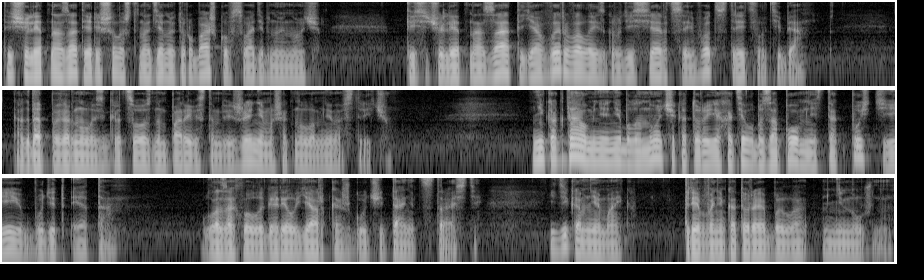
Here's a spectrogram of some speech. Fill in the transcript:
Тысячу лет назад я решила, что надену эту рубашку в свадебную ночь. Тысячу лет назад я вырвала из груди сердце и вот встретила тебя. Когда повернулась грациозным порывистым движением и шагнула мне навстречу. Никогда у меня не было ночи, которую я хотела бы запомнить, так пусть ею будет это. В глазах Лолы горел ярко жгучий танец страсти. «Иди ко мне, Майк». Требование, которое было ненужным.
